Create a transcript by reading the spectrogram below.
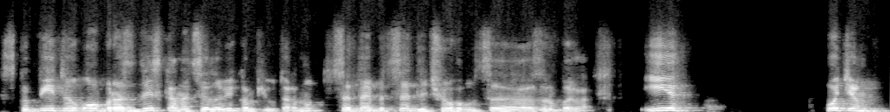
скопійте образ диска на цілові комп'ютери. Ну, це тебе це для чого ви це зробили. І потім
